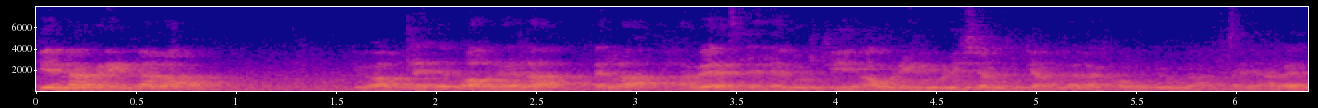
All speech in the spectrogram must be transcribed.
की नागरिकाला किंवा आपल्या त्या पाहुण्याला त्याला हवे असलेल्या गोष्टी आवडी निवडीच्या गोष्टी आपल्याला खाऊ घेऊ घालता याव्यात.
